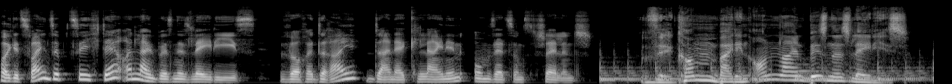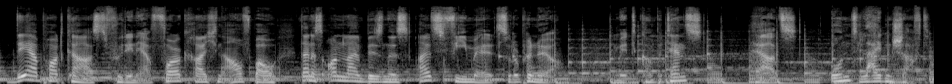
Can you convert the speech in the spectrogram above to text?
Folge 72 der Online Business Ladies. Woche 3 deiner kleinen Umsetzungschallenge. Willkommen bei den Online Business Ladies. Der Podcast für den erfolgreichen Aufbau deines Online-Business als Female Entrepreneur. Mit Kompetenz, Herz und Leidenschaft.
